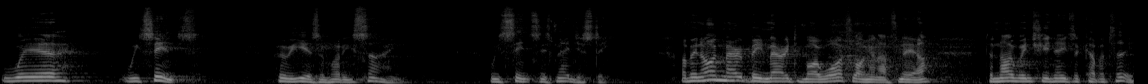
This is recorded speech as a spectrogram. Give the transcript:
where we sense who he is and what he's saying. We sense his majesty. I mean, I've married, been married to my wife long enough now to know when she needs a cup of tea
